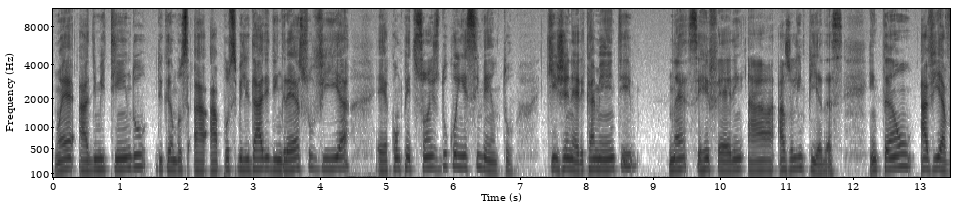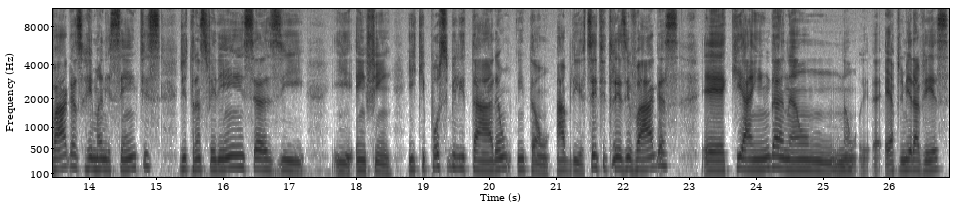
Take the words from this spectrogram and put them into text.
não é, admitindo, digamos, a, a possibilidade de ingresso via é, competições do conhecimento, que genericamente né, se referem às Olimpíadas. Então, havia vagas remanescentes de transferências e e enfim, e que possibilitaram então abrir 113 vagas é, que ainda não não é, é a primeira vez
